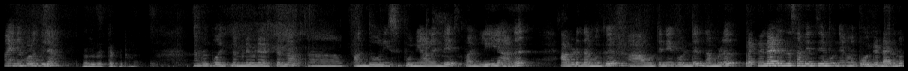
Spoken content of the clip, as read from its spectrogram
അതിനെ നമ്മൾ പോയിട്ട് നമ്മുടെ ഇവിടെ അടുത്തുള്ള അന്തോണീസ് പുണ്യാളന്റെ പള്ളിയിലാണ്. അവിടെ നമുക്ക് ആ കുട്ടിനെ കൊണ്ട് നമ്മൾ പ്രഗ്നന്റ് ആയിട്ടിരുന്ന സമയത്ത് ഞങ്ങൾ പോയിട്ടുണ്ടായിരുന്നു.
